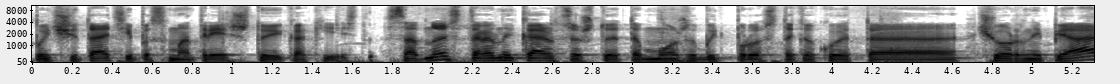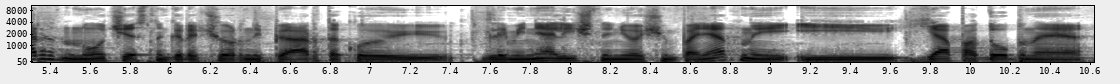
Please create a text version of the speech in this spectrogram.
почитать и посмотреть, что и как есть. С одной стороны, кажется, что это может быть просто какой-то черный пиар, но, честно говоря, черный пиар такой для меня лично не очень понятный, и я подобное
